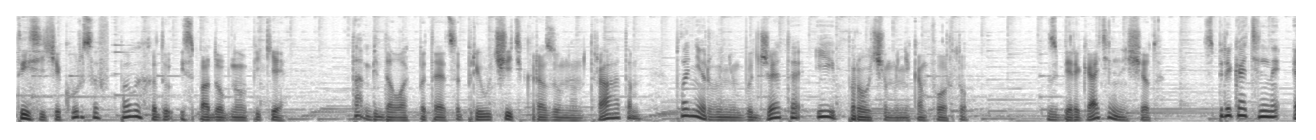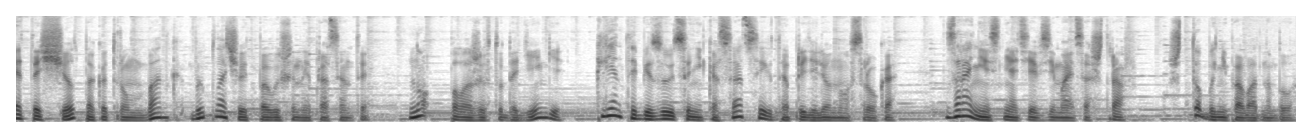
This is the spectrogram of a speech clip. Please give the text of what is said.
тысячи курсов по выходу из подобного пике. Там бедолаг пытается приучить к разумным тратам, планированию бюджета и прочему некомфорту – Сберегательный счет. Сберегательный – это счет, по которому банк выплачивает повышенные проценты. Но, положив туда деньги, клиент обязуется не касаться их до определенного срока. Заранее снятие взимается штраф, чтобы неповадно было.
